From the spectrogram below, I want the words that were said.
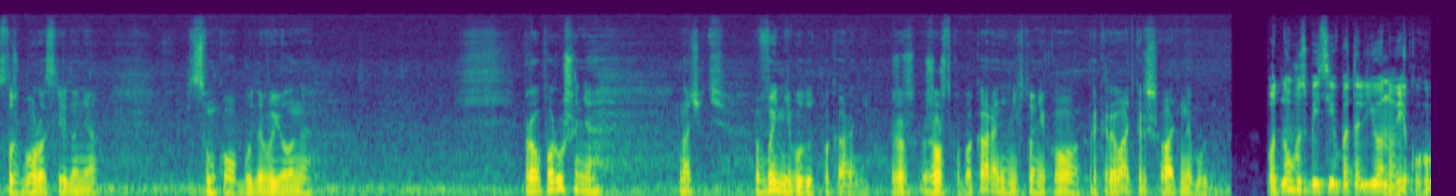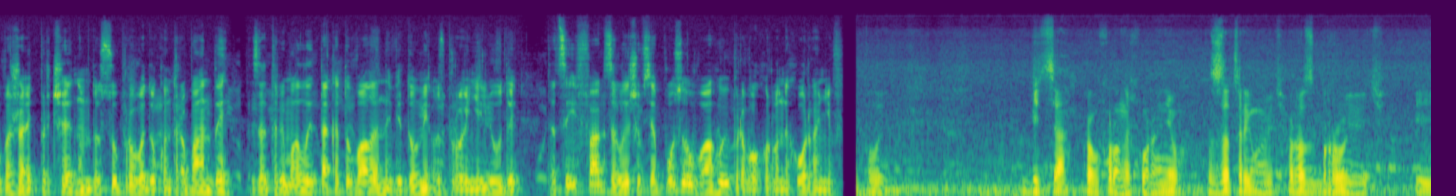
службового розслідування підсумково буде виявлене правопорушення, значить винні будуть покарані. Жорстко покарані, ніхто нікого прикривати, кришувати не буде. Одного з бійців батальйону, якого вважають причетним до супроводу контрабанди, затримали та катували невідомі озброєні люди. Та цей факт залишився поза увагою правоохоронних органів. Коли бійця правоохоронних органів затримують, роззброюють і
